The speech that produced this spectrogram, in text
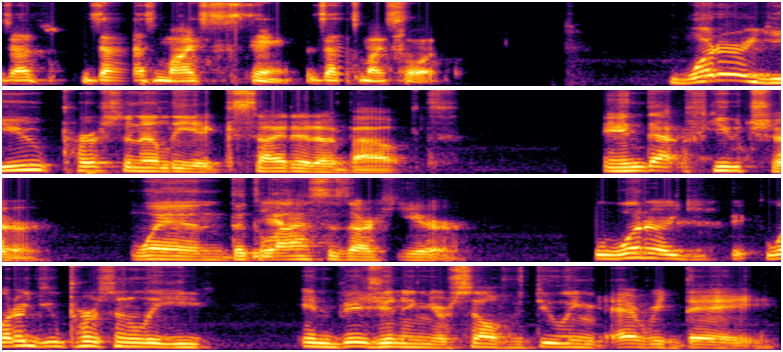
That's that's my thing. That's my thought. What are you personally excited about in that future when the glasses yeah. are here? What are you, what are you personally envisioning yourself doing every day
